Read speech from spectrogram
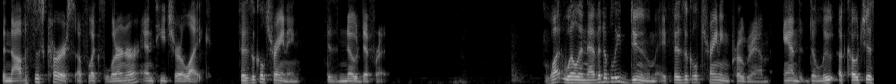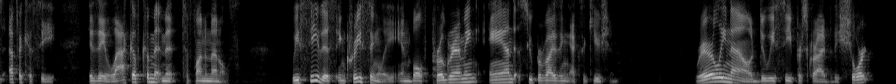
The novice's curse afflicts learner and teacher alike. Physical training is no different. What will inevitably doom a physical training program and dilute a coach's efficacy is a lack of commitment to fundamentals. We see this increasingly in both programming and supervising execution. Rarely now do we see prescribed the short,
